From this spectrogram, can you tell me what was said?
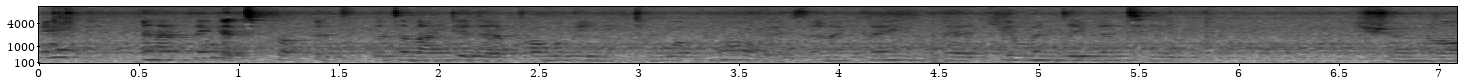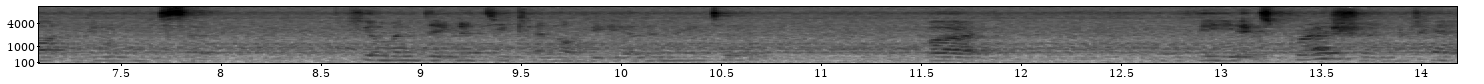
think, and I think it's, pro- it's it's an idea that I probably need to work more with, and I think that human dignity should not be set. Human dignity cannot be alienated, but the expression can.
